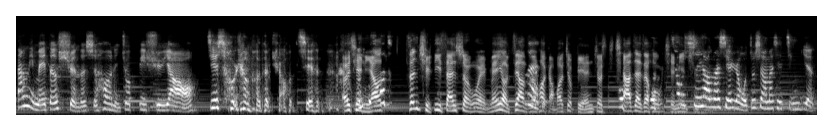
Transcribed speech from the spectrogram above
当你没得选的时候，你就必须要接受任何的条件，而且你要争取第三顺位。没有这样子的话，搞不好就别人就掐在这后前面。就是要那些人，我就是要那些经验，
